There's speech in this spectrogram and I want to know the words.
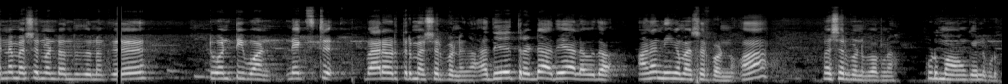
என்ன மெஷர்மெண்ட் வந்தது உனக்கு? டுவெண்ட்டி ஒன் நெக்ஸ்ட்டு வேறு ஒருத்தர் மெஷர் பண்ணுங்கள் அதே த்ரெட்டு அதே அளவு தான் ஆனால் நீங்கள் மெஷர் பண்ணணும் ஆ மெஷர் பண்ணி பார்க்கலாம் கொடுமா அவங்க கையில் கொடு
